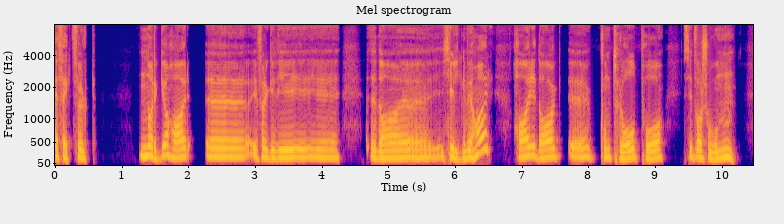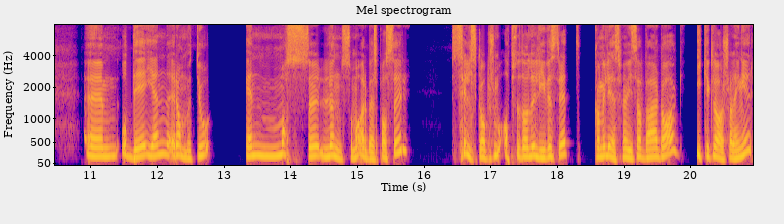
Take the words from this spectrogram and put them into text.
effektfullt. Norge har, ifølge de da, kildene vi har, har i dag kontroll på situasjonen. Ehm, og det igjen rammet jo en masse lønnsomme arbeidsplasser. Selskaper som absolutt hadde livets rett, kan vi lese med avisa hver dag, ikke klarer seg lenger.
